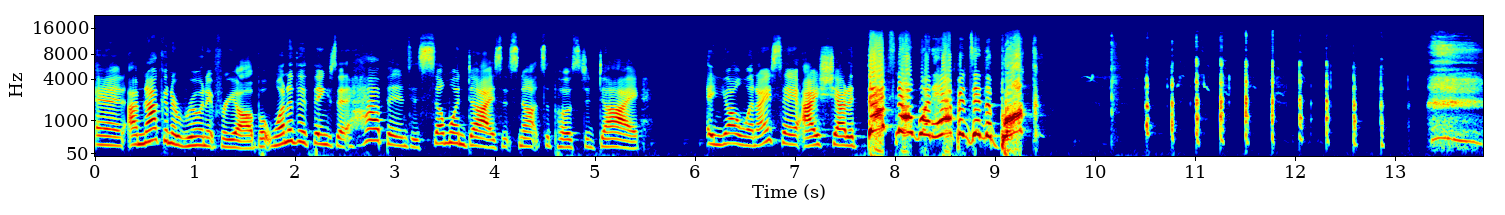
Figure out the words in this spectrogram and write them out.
And I'm not going to ruin it for y'all, but one of the things that happens is someone dies that's not supposed to die. And y'all, when I say I shouted, that's not what happens in the book.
